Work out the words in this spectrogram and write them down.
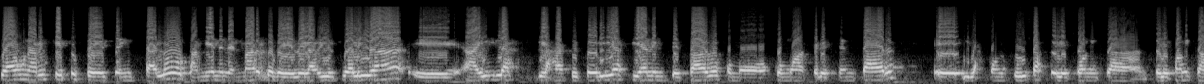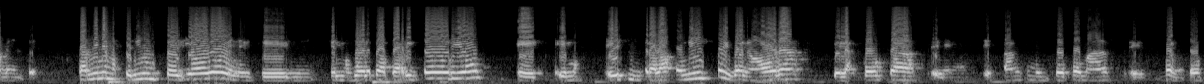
ya una vez que esto se, se, instaló también en el marco de, la virtualidad, ahí las, las asesorías sí han empezado como, como a acrecentar y las consultas telefónica, telefónicamente. También hemos tenido un periodo en el que hemos vuelto a territorio, eh, hemos hecho un trabajo mixto y bueno, ahora que las cosas eh, están como un poco más, eh, bueno, todos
